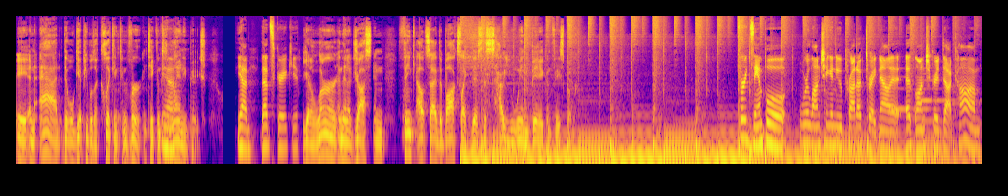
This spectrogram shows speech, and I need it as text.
a, an ad that will get people to click and convert and take them to yeah. the landing page. Yeah, that's great, Keith. You got to learn and then adjust and think outside the box like this. This is how you win big on Facebook. For example, we're launching a new product right now at, at launchgrid.com.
